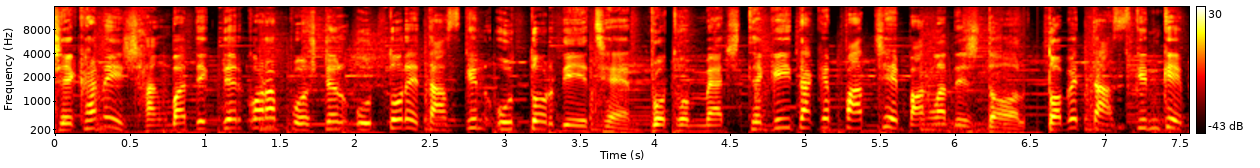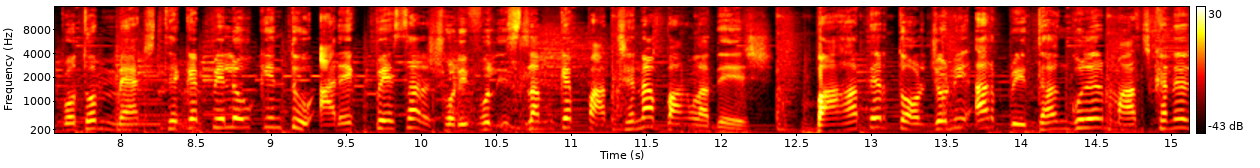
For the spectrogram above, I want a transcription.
সেখানেই সাংবাদিকদের করা প্রশ্নের উত্তরে তাসকিন উত্তর দিয়েছেন প্রথম ম্যাচ থেকেই তাকে পাচ্ছে বাংলাদেশ দল। তবে তাসকিনকে প্রথম ম্যাচ থেকে পেলেও কিন্তু আরেক পেসার শরীফুল ইসলামকে পাচ্ছে না বাংলাদেশ। বাহাতের তর্জনী আর বৃদ্ধাঙ্গুলের মাঝখানের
